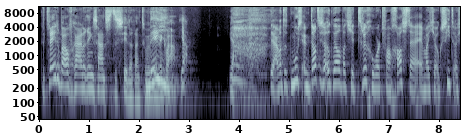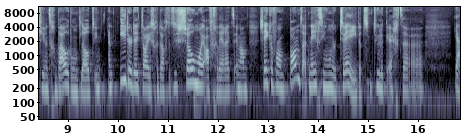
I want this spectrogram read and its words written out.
De tweede bouwvergadering zaten ze te sidderen toen we nee. binnenkwamen. Ja. Ja. ja, want het moest. En dat is ook wel wat je terug hoort van gasten. En wat je ook ziet als je in het gebouw rondloopt. In, aan ieder detail is gedacht. Het is zo mooi afgewerkt. En dan zeker voor een pand uit 1902. Dat is natuurlijk echt. Uh, ja,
